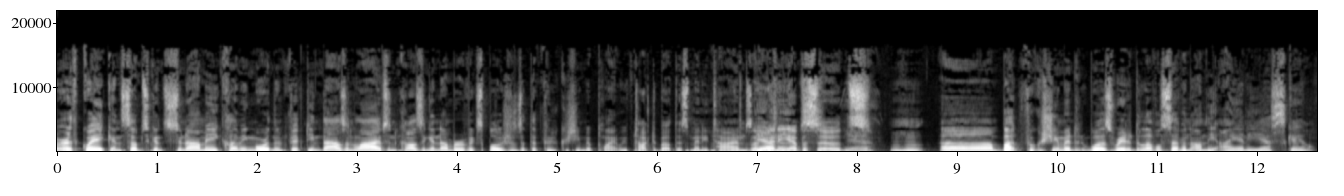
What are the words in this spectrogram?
earthquake and subsequent tsunami, claiming more than 15,000 lives and causing a number of explosions at the Fukushima plant. We've talked about this many times on Yeah. many Yeah. episodes. Uh, but Fukushima was rated a level 7 on the INES scale.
